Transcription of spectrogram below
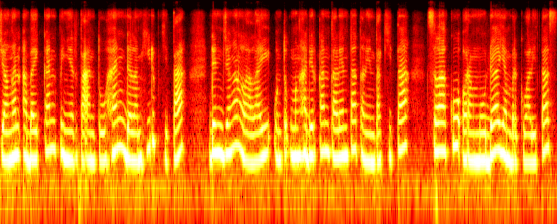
Jangan abaikan penyertaan Tuhan dalam hidup kita, dan jangan lalai untuk menghadirkan talenta-talenta kita selaku orang muda yang berkualitas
